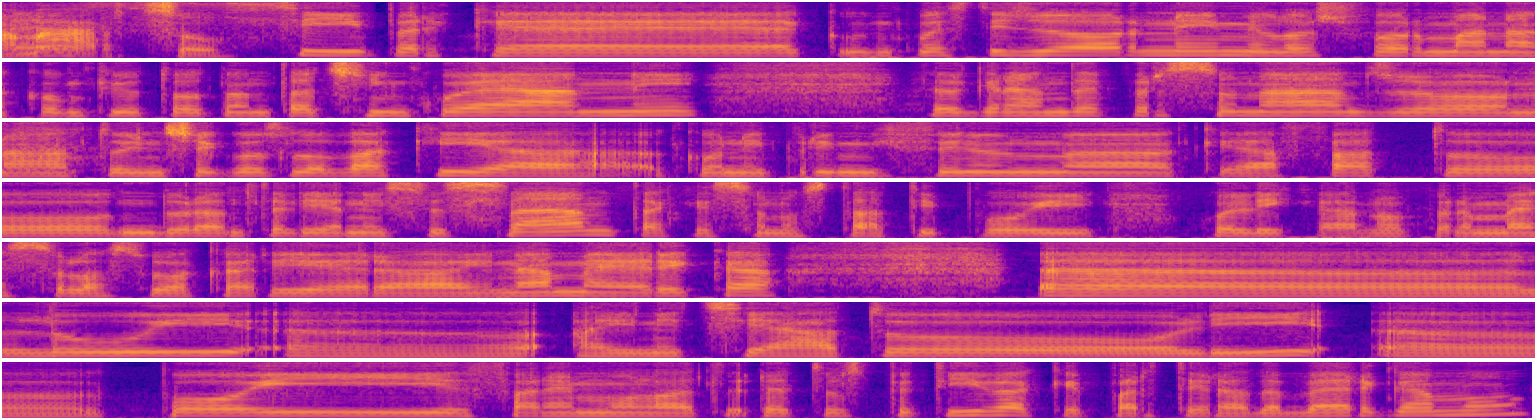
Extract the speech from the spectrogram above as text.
a eh, marzo. Sì, perché in questi giorni Milos Forman ha compiuto 85 anni, il grande personaggio nato in Cecoslovacchia con i primi film che ha fatto durante gli anni 60, che sono stati poi quelli che hanno permesso la sua carriera in America. Eh, lui eh, ha iniziato lì, eh, poi faremo la retrospettiva che partirà da Bergamo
